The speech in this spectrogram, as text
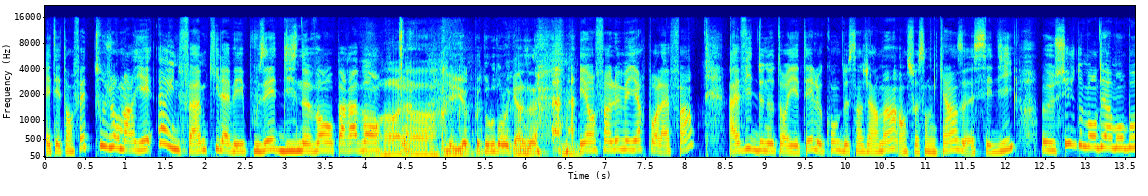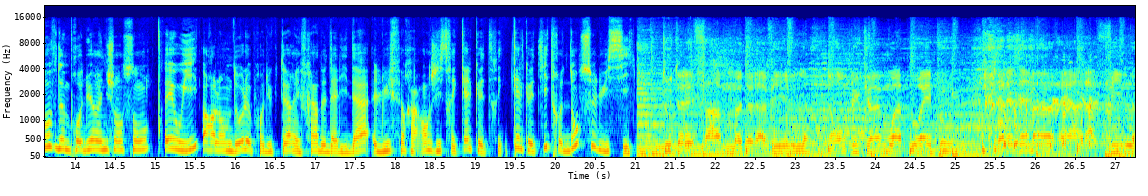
était en fait toujours marié à une femme qu'il avait épousée 19 ans auparavant. Oh là. Il y a eu un peu de l'eau dans le gaz. hein. Et enfin, le meilleur pour la fin. Avide de notoriété, le comte de Saint-Germain, en 75, s'est dit Euh, Si je demandais à mon beauf de me produire une chanson Eh oui, Orlando, le producteur et frère de Dalida, lui fera enregistrer quelques, tri- quelques titres, dont celui-ci. Toutes les femmes de la ville n'auront plus que moi pour époux. Je les aimerai à la file,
